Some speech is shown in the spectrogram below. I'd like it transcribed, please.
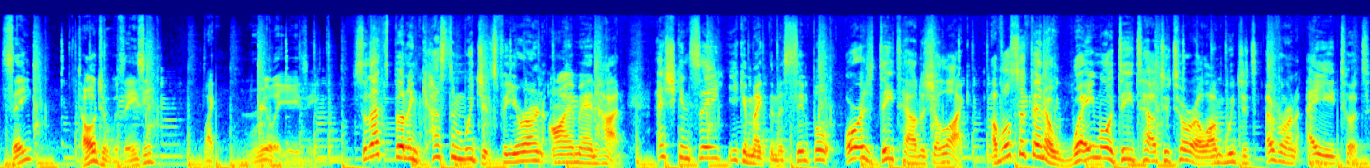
See? Told you it was easy. Like, really easy. So that's building custom widgets for your own Iron Man HUD. As you can see, you can make them as simple or as detailed as you like. I've also found a way more detailed tutorial on widgets over on AE Tuts,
